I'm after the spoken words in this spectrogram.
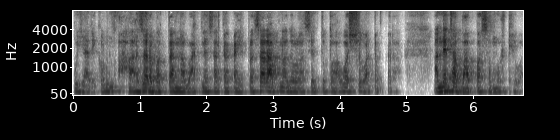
पुजारीकडून हजार भक्तांना वाटण्यासारखा काही प्रसाद आपणाजवळ असेल तर तो अवश्य वाटप करा. अन्यथा बाप्पा समोर ठेवा.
